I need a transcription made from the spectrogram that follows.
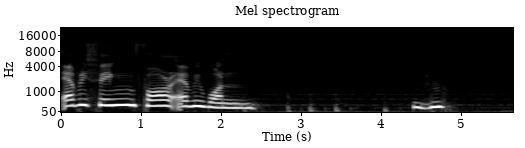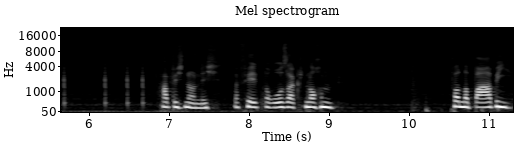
everything for everyone. Mhm. Hab ich noch nicht. Da fehlt ein rosa Knochen. Von der Barbie.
